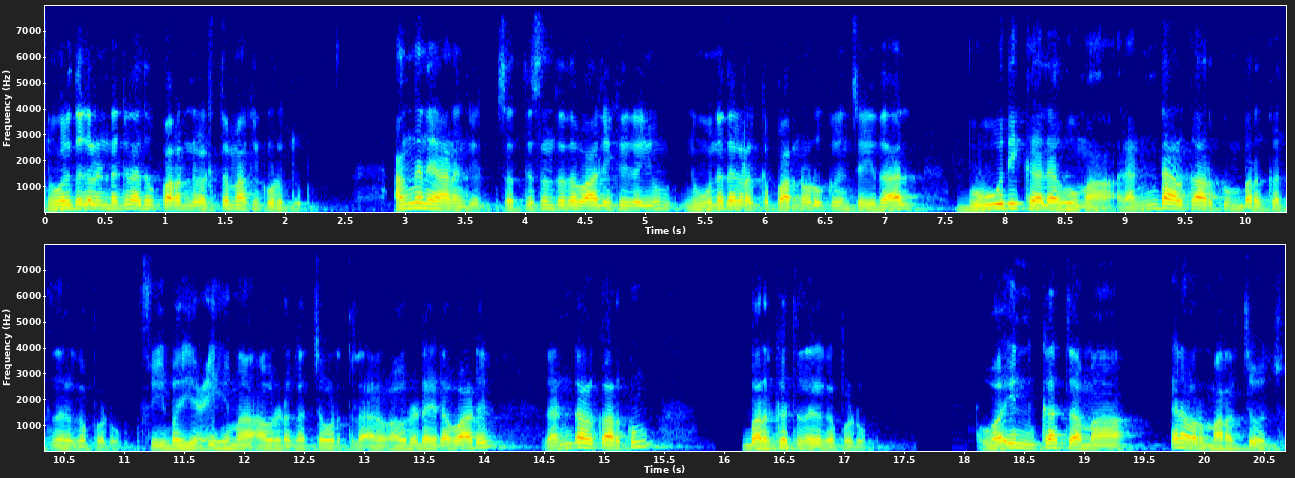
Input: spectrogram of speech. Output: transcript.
ന്യൂനതകൾ ഉണ്ടെങ്കിൽ അത് പറഞ്ഞു വ്യക്തമാക്കി കൊടുത്തു. അങ്ങനെയാണെങ്കിൽ സത്യസന്ധത പാലിക്കുകയും ന്യൂനതകളൊക്കെ പറഞ്ഞു കൊടുക്കുകയും ചെയ്താൽ ഭൂരികലഹുമ രണ്ടാൾക്കാർക്കും ബർക്കത്ത് നൽകപ്പെടും. ഫീബയ്ഹിമ അവരുടെ കച്ചവടത്തിൽ അവരുടെ ഇടപാടിൽ രണ്ടാൾക്കാർക്കും ബർക്കത്ത് നൽകപ്പെടും. എന്നവർ മറച്ചു വെച്ചു.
